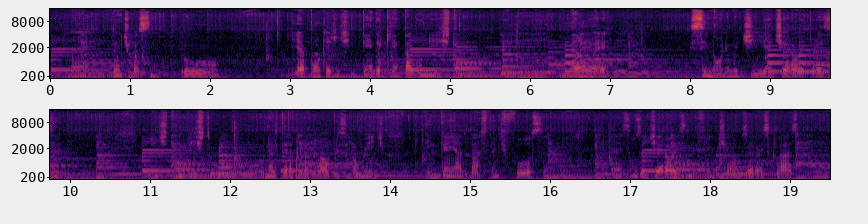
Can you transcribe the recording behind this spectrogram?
Né? Então, tipo assim, pro... e é bom que a gente entenda que antagonista ele não é sinônimo de anti-herói, por exemplo. A gente tem visto na literatura atual, principalmente, tem ganhado bastante força é, são os anti-heróis, né, frente aos heróis clássicos, né?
